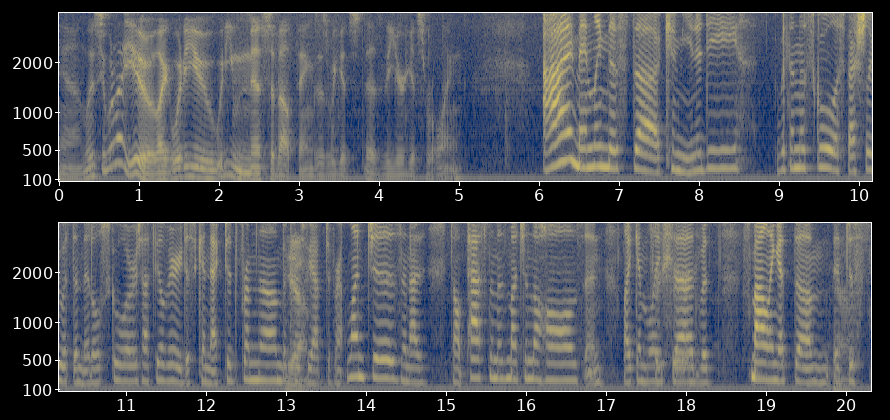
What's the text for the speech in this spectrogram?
yeah lucy what about you like what do you what do you miss about things as we get as the year gets rolling I mainly miss the community within the school, especially with the middle schoolers. I feel very disconnected from them because Yeah. we have different lunches and I don't pass them as much in the halls. And like Emily sure. said, with smiling at them, Yeah. it just,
